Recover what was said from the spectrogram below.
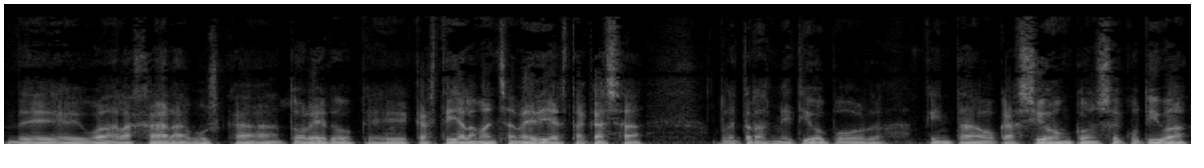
de Guadalajara, busca Torero, que Castilla-La Mancha Media, esta casa, retransmitió por quinta ocasión consecutiva,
